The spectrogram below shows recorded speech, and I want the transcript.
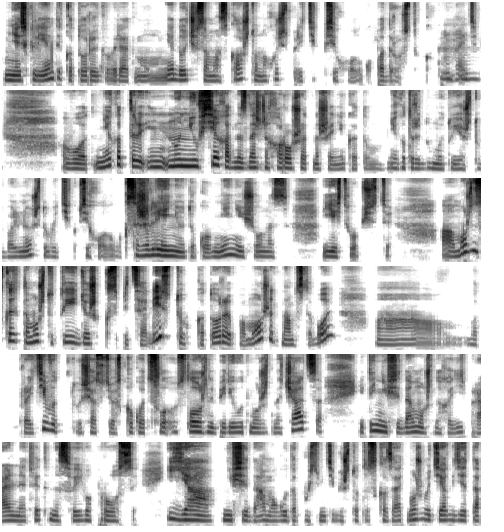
У меня есть клиенты, которые говорят, мне дочь сама сказала, что она хочет прийти к психологу, подросток, понимаете. Mm-hmm. Вот. Некоторые, ну, не у всех однозначно хорошее отношение к этому. Некоторые думают, я что, больной, чтобы идти к психологу. К сожалению, такое мнение еще у нас есть в обществе. А можно сказать к тому, что ты идешь к специалисту, который поможет нам с тобой а, вот, пройти, вот сейчас у тебя какой-то сложный период может начаться, общаться, и ты не всегда можешь находить правильные ответы на свои вопросы. И я не всегда могу, допустим, тебе что-то сказать. Может быть, я где-то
